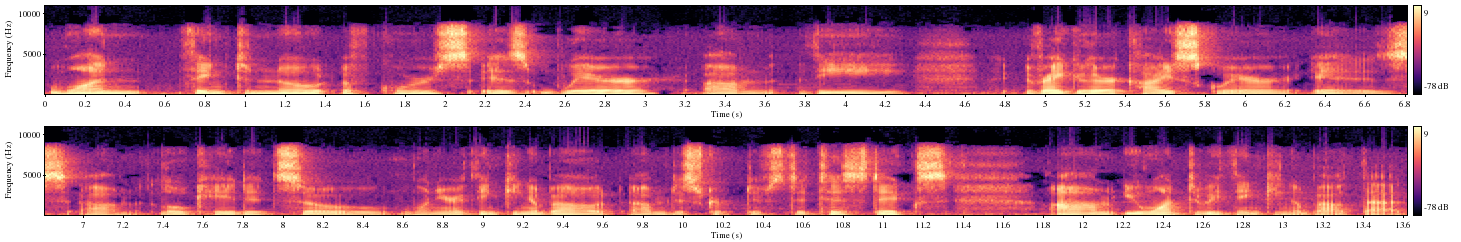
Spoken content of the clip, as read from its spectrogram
one thing to note, of course, is where um, the regular chi-square is um, located. So when you're thinking about um, descriptive statistics, um, you want to be thinking about that.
